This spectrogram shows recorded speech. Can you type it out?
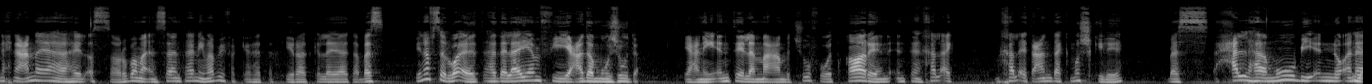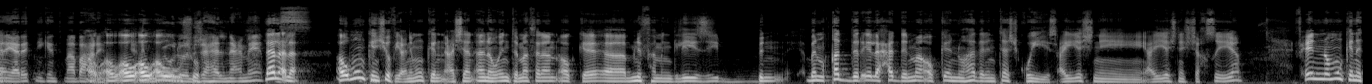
نحن عنا إياها هي القصة ربما إنسان تاني ما بيفكر هالتفكيرات كلياتها بس بنفس الوقت هذا لا ينفي عدم وجودها. يعني أنت لما عم بتشوف وتقارن أنت انخلقك انخلقت عندك مشكلة بس حلها مو بأنه أنا يا- ريتني كنت ما بعرف. أو- أو- أو- أو- أو بيقولوا شوف. الجهل نعمة لا لا لا. أو ممكن شوف يعني ممكن عشان أنا وأنت مثلا أوكي آه بنفهم إنجليزي بن بنقدر إلى حد ما أوكي إنه هذا الإنتاج كويس عيشني عيشني الشخصية في حين إنه ممكن ال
